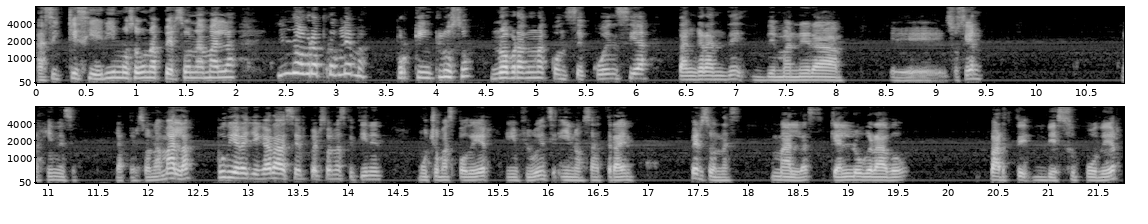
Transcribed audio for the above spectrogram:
Así que si herimos a una persona mala, no habrá problema, porque incluso no habrá una consecuencia tan grande de manera eh, social. Imagínense, la persona mala pudiera llegar a ser personas que tienen mucho más poder e influencia y nos atraen personas malas que han logrado parte de su poder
